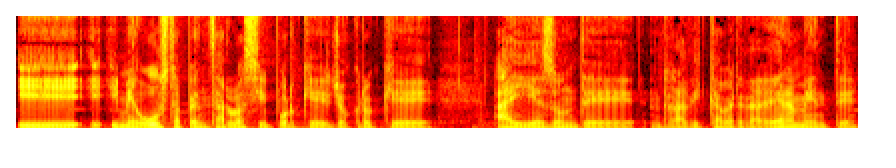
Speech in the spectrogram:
Y, me gusta pensarlo así porque yo creo que ahí es donde radica verdaderamente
